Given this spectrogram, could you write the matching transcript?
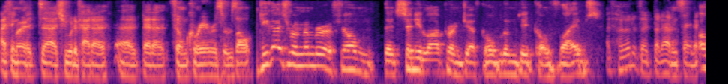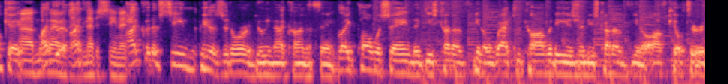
I think that uh, she would have had a, a better film career as a result. Do you guys remember a film that Cyndi Lauper and Jeff Goldblum did called Vibes? I've heard of it, but I haven't seen it. Okay, I'm I aware could- of it. I I've never seen it. I could have seen Pia Zadora doing that kind of thing. Like Paul was saying, that these kind of, you know, wacky comedies or he's kind of, you know, off kilter.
